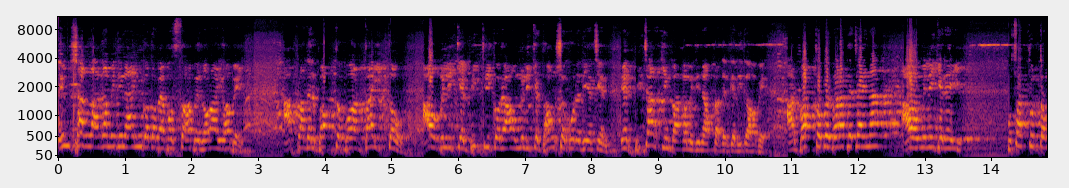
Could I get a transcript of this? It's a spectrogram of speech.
ইনশাল্লাহ আগামী দিনে আইনগত ব্যবস্থা হবে, লড়াই হবে। আপনাদের বক্তব্য আর দায়িত্ব আওয়ামী লীগকে বিক্রি করে আওয়ামী লীগকে ধ্বংস করে দিয়েছেন। এর বিচার কিন্তু আগামী দিনে আপনাদেরকে দিতে হবে। আর বক্তব্য বাড়াতে চাই না, আওয়ামী লীগের এই পঁচাত্তরতম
